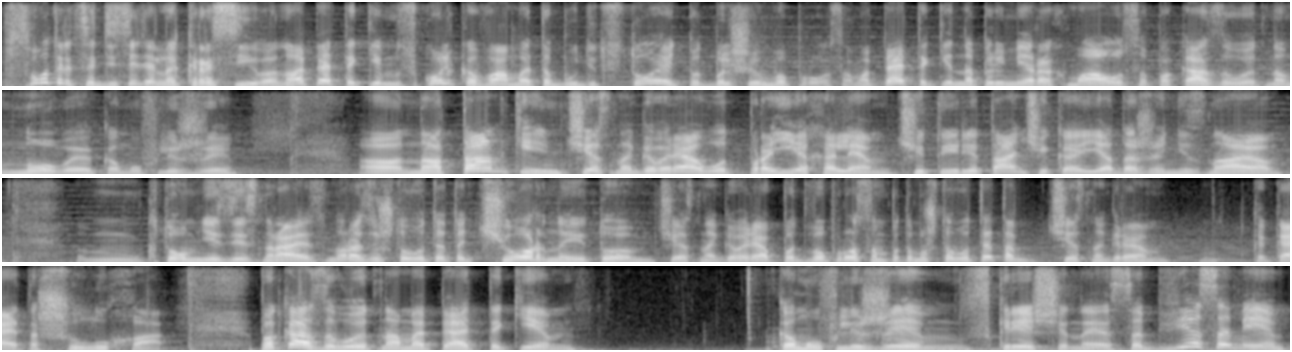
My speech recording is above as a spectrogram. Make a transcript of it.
смотрится действительно красиво, но опять-таки, сколько вам это будет стоить, под большим вопросом. Опять-таки, на примерах Мауса показывают нам новые камуфляжи э, на танки. Честно говоря, вот проехали 4 танчика, я даже не знаю, кто мне здесь нравится. Ну, разве что вот этот черный и то, честно говоря, под вопросом, потому что вот это, честно говоря, какая-то шелуха. Показывают нам опять-таки камуфляжи, скрещенные с обвесами.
